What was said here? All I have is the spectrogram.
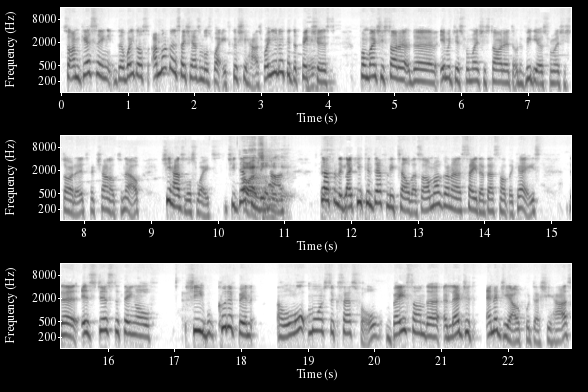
so i'm guessing the weight loss i'm not going to say she hasn't lost weight because she has when you look at the mm-hmm. pictures mm-hmm. from when she started the images from when she started or the videos from when she started her channel to now she has lost weight. She oh, definitely oh, has. Definitely, like you can definitely tell that. So I'm not gonna say that that's not the case. The it's just a thing of she could have been a lot more successful based on the alleged energy output that she has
